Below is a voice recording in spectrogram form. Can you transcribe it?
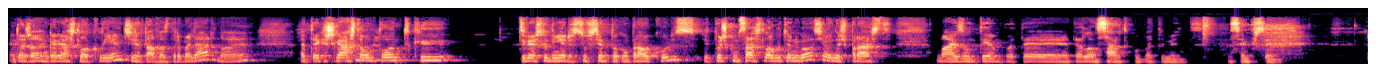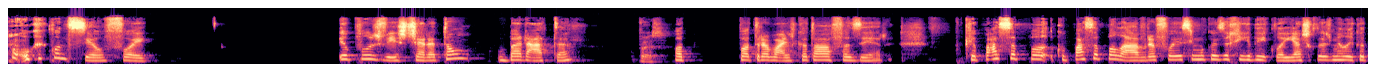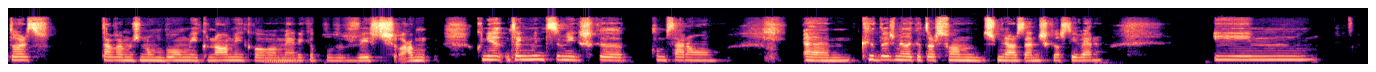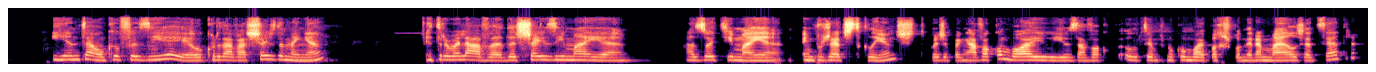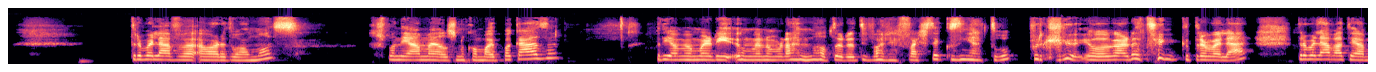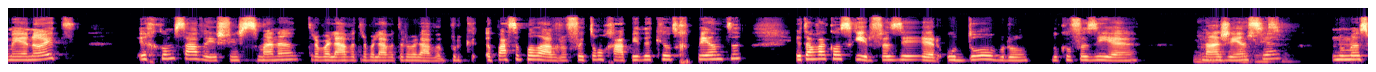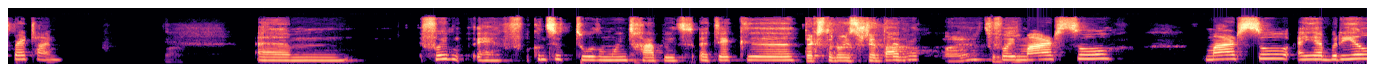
Então já angariaste logo clientes, já estavas a trabalhar, não é? Até que chegaste a um uhum. ponto que tiveste o dinheiro suficiente para comprar o curso e depois começaste logo o teu negócio ou ainda esperaste mais um tempo até, até lançar-te completamente a 100%? O que aconteceu foi, eu pelos vistos era tão barata pois. Para, para o trabalho que eu estava a fazer que, passa, que o passa-palavra foi assim uma coisa ridícula e acho que 2014 estávamos num boom económico, a hum. América pelos vistos, tenho muitos amigos que começaram, um, que 2014 foi um dos melhores anos que eles tiveram e, e então o que eu fazia é, eu acordava às 6 da manhã, eu trabalhava das 6 e meia às 8 e meia em projetos de clientes, depois apanhava o comboio e usava o tempo no comboio para responder a mails, etc. Trabalhava a hora do almoço, respondia a mails no comboio para casa, pedi ao meu marido, ao meu namorado na altura, tipo, olha, vais ter que cozinhar tu, porque eu agora tenho que trabalhar. Trabalhava até à meia-noite e recomeçava, e os fins de semana trabalhava, trabalhava, trabalhava, porque a passa-palavra foi tão rápida que eu de repente eu estava a conseguir fazer o dobro do que eu fazia Não, na, agência, agência, no meu spare time. Um, foi, é, aconteceu tudo muito rápido, até que. Até que se tornou insustentável, não é? Porque... Foi março, março, em abril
